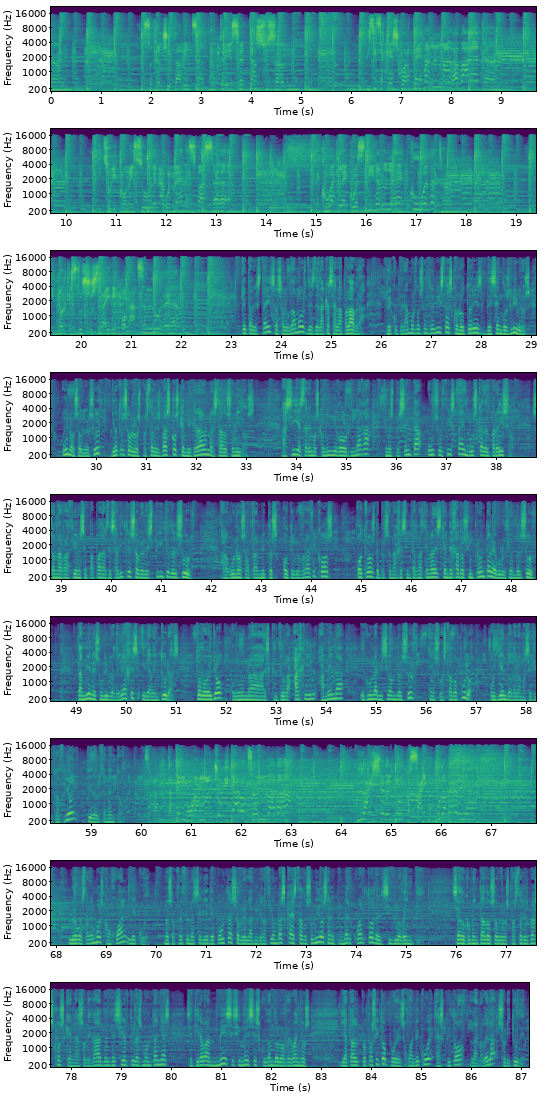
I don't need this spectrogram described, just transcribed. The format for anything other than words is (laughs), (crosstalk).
lekuetan Zorion txudabiltza patriz eta zuzan Bizitzak esku artean malabaretan. Itzuliko nahi zule nago hemen ez bazara. Lekuak leku ez diren lekuetan. Inork ez du sustrairik botatzen lurrean. ¿Qué tal estáis? Os saludamos desde la Casa de la Palabra. Recuperamos dos entrevistas con autores de sendos libros, uno sobre el surf y otro sobre los pastores vascos que emigraron a Estados Unidos. Así estaremos con Íñigo Ordinaga, que nos presenta Un surfista en busca del paraíso. Son narraciones empapadas de salitre sobre el espíritu del surf. Algunos son fragmentos autobiográficos, otros de personajes internacionales que han dejado su impronta en la evolución del surf. También es un libro de viajes y de aventuras, todo ello con una escritura ágil, amena y con una visión del surf en su estado puro, huyendo de la masificación y del cemento. Luego estaremos con Juan Lecue. Nos ofrece una serie de pautas sobre la migración vasca a Estados Unidos en el primer cuarto del siglo XX. Se ha documentado sobre los pastores vascos que en la soledad del desierto y las montañas se tiraban meses y meses cuidando los rebaños y a tal propósito, pues Juan Lecue ha escrito la novela Solitude.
